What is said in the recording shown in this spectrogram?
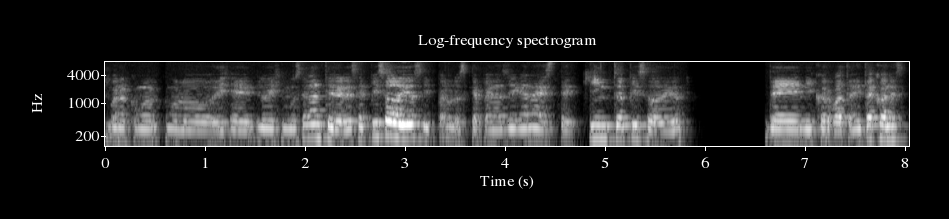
bueno, como, como lo, dije, lo dijimos en anteriores episodios y para los que apenas llegan a este quinto episodio de Ni Corbata ni Tacones,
